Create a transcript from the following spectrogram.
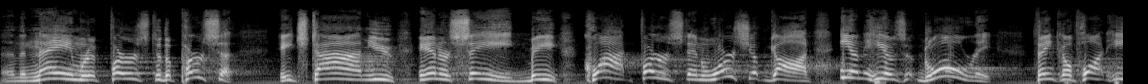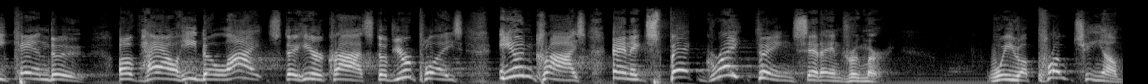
And the name refers to the person. Each time you intercede, be quiet first and worship God in His glory. Think of what He can do, of how He delights to hear Christ, of your place in Christ, and expect great things, said Andrew Murray. We approach Him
